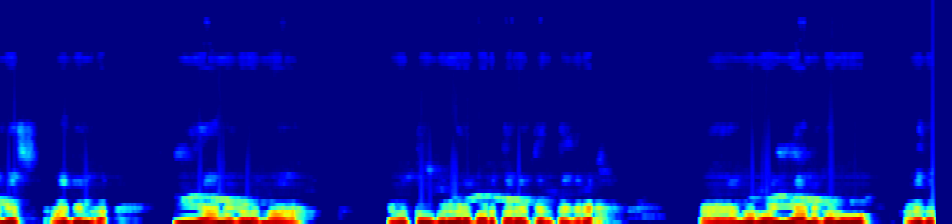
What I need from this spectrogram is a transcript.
ಅಲಿಯಾಸ್ ರಾಜೇಂದ್ರ ಈ ಆನೆಗಳನ್ನು ಇವತ್ತು ಬಿಡುಗಡೆ ಮಾಡುತ್ತಾರೆ ಅಂತ ಹೇಳ್ತಾ ಇದ್ದಾರೆ. ನೋಡುವ ಈ ಆನೆಗಳು ಕಳೆದ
